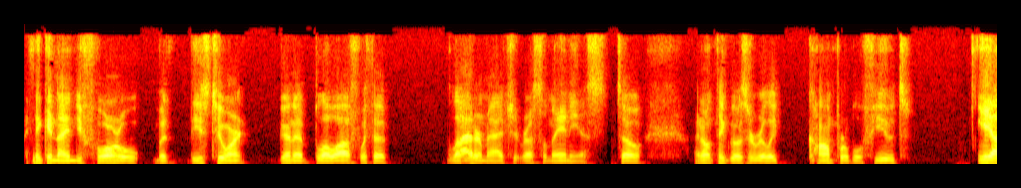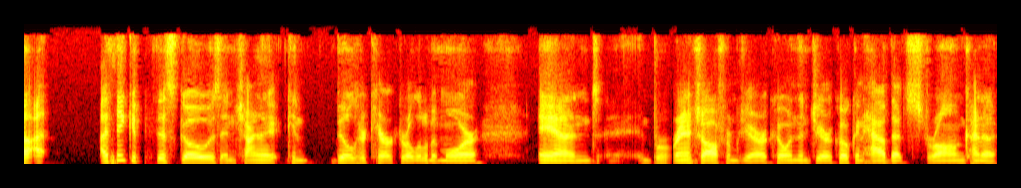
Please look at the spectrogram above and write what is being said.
I think in '94, but these two aren't going to blow off with a ladder match at WrestleMania. So I don't think those are really comparable feuds. Yeah, I, I think if this goes and Chyna can build her character a little bit more and, and branch off from Jericho, and then Jericho can have that strong kind of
